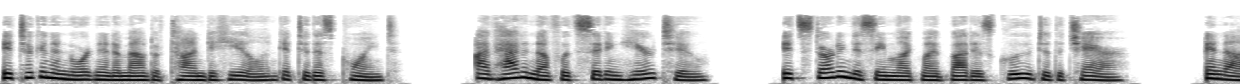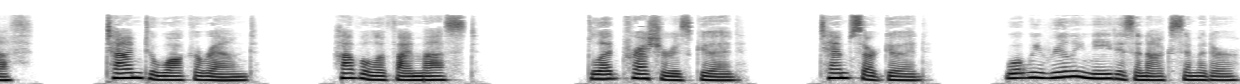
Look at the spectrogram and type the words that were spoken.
It took an inordinate amount of time to heal and get to this point. I've had enough with sitting here too. It's starting to seem like my butt is glued to the chair. Enough. Time to walk around. Hobble if I must. Blood pressure is good. Temps are good. What we really need is an oximeter.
